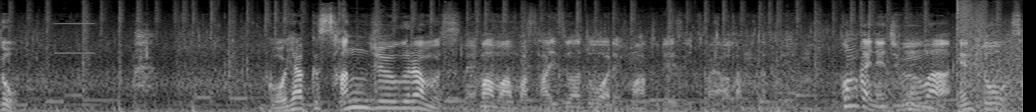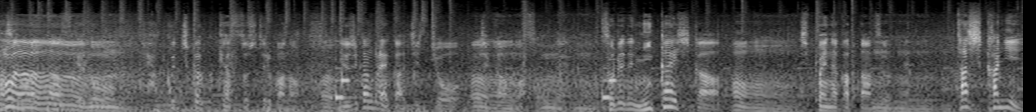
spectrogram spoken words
どう？530g ですね。まあまあまあサイズはどうあれまあとりあえずいっぱい上がったん。で、今回ね自分は遠投させてもらったんですけど100近くキャストしてるかな。うん。4時間ぐらいか実調時間うん。うんは。そうね。うんそれで2回しかうんうんうん。失敗なかったんですよ。ね確かに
